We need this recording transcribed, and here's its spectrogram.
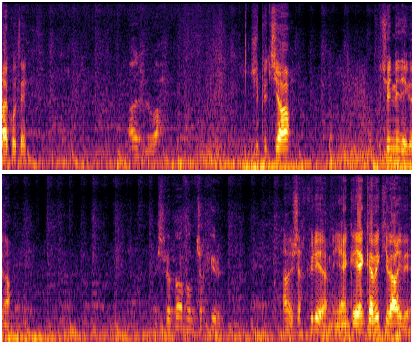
À côté. Ah, je vais le voir. J'ai plus de tireur. Faut que tu viennes m'aider, Gunnar. Mais Je peux pas, faut que tu recules. Ah mais j'ai reculé là, mais il y, a un- il y a un KV qui va arriver.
